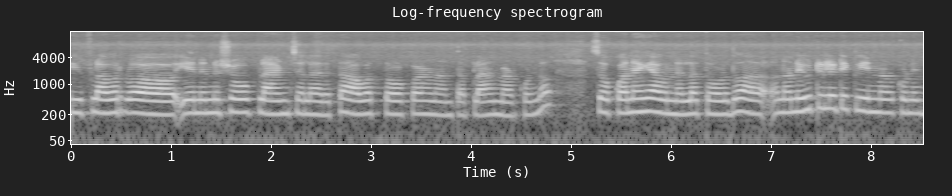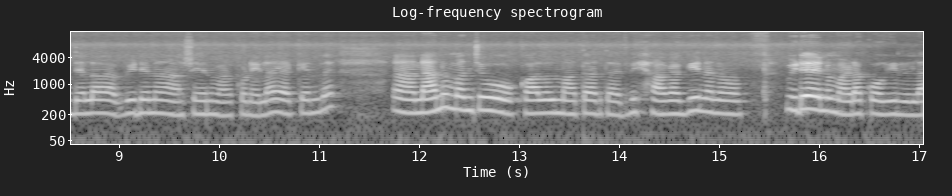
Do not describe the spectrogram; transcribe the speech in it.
ಈ ಫ್ಲವರ್ ಏನೇನು ಶೋ ಪ್ಲ್ಯಾಂಟ್ಸ್ ಎಲ್ಲ ಇರುತ್ತೋ ಅವತ್ತು ತೊಳ್ಕೊಳ್ಳೋಣ ಅಂತ ಪ್ಲ್ಯಾನ್ ಮಾಡಿಕೊಂಡು ಸೊ ಕೊನೆಗೆ ಅವನ್ನೆಲ್ಲ ತೊಳೆದು ನಾನು ಯುಟಿಲಿಟಿ ಕ್ಲೀನ್ ಮಾಡ್ಕೊಂಡಿದ್ದೆಲ್ಲ ವೀಡಿಯೋನ ಶೇರ್ ಮಾಡ್ಕೊಂಡಿಲ್ಲ. ಯಾಕೆಂದರೆ ನಾನು ಮಂಜು ಕಾಲಲ್ಲಿ ಮಾತಾಡ್ತಾ ಇದ್ವಿ. ಹಾಗಾಗಿ ನಾನು ವಿಡಿಯೋ ಏನು ಮಾಡೋಕ್ಕೆ ಹೋಗಿರಲಿಲ್ಲ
